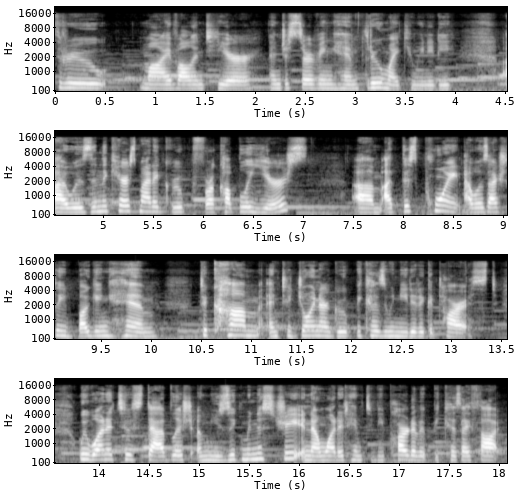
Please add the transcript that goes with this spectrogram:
through my volunteer and just serving Him through my community. I was in the charismatic group for a couple of years. Um, at this point, I was actually bugging Him to come and to join our group because we needed a guitarist. We wanted to establish a music ministry and I wanted him to be part of it because I thought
